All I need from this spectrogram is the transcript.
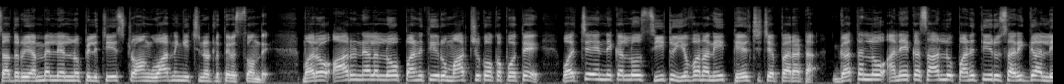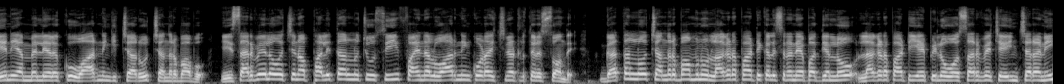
సదరు ఎమ్మెల్యేలను పిలిచి స్ట్రాంగ్ వార్నింగ్ ఇచ్చినట్లు తెలుస్తోంది. మరో ఆరు నెలల్లో పనితీరు మార్చుకోకపోతే వచ్చే ఎన్నికల్లో సీటు ఇవ్వనని తేల్చి చెప్పారట. గతంలో అనేక సార్లు పనితీరు సరిగ్గా లేని ఎమ్మెల్యేలకు వార్నింగ్ ఇచ్చారు చంద్రబాబు. ఈ సర్వేలో వచ్చిన ఫలితాలను చూసి ఫైనల్ వార్నింగ్ కూడా ఇచ్చినట్లు తెలుస్తోంది. గతంలో చంద్రబాబును లగడపాటి కలిసిన నేపథ్యంలో లగడపాటి ఏపీలో ఓ సర్వే చేయించారని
